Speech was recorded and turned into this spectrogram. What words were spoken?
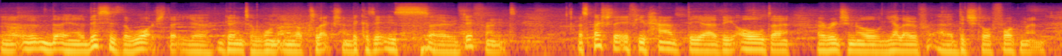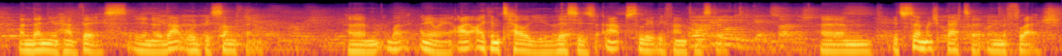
you know, the, you know, this is the watch that you're going to want in your collection because it is so different. Especially if you had the uh, the older original yellow uh, digital Frogman, and then you had this, you know, that would be something. Um, but anyway, I, I, can tell you this is absolutely fantastic. Um, it's so much better in the flesh.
